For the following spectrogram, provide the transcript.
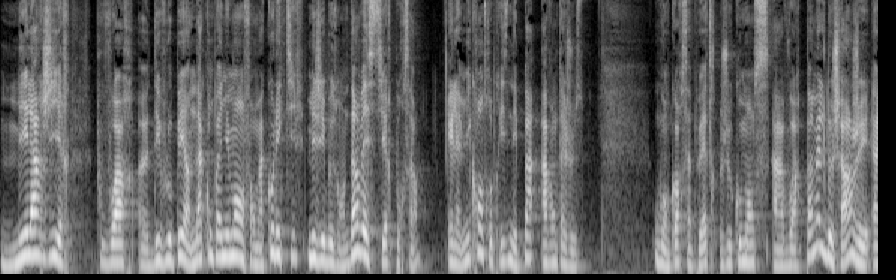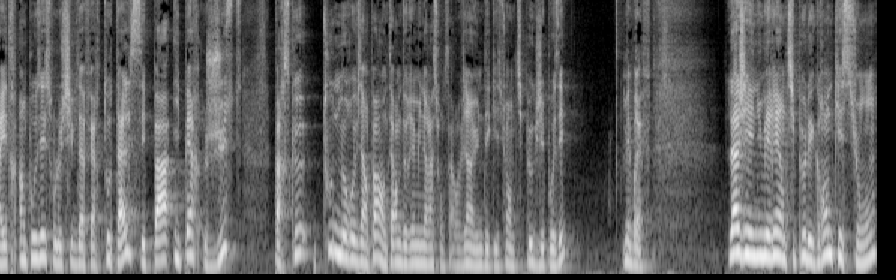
m'élargir, pouvoir euh, développer un accompagnement en format collectif, mais j'ai besoin d'investir pour ça, et la micro-entreprise n'est pas avantageuse. Ou encore, ça peut être, je commence à avoir pas mal de charges et à être imposé sur le chiffre d'affaires total. C'est pas hyper juste parce que tout ne me revient pas en termes de rémunération. Ça revient à une des questions un petit peu que j'ai posées. Mais bref. Là, j'ai énuméré un petit peu les grandes questions.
